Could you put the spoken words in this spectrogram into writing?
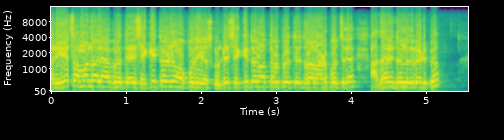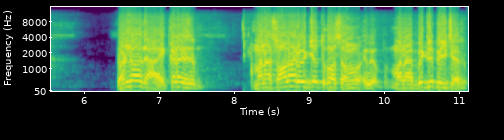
మరి ఏ సంబంధం లేకపోతే సెక్కితోనే ఒప్పందం చేసుకుంటే సెక్కితోనే ఉత్తర ప్రత్యుత్తరాలు నడపొచ్చుగా? అదానితో ఎందుకు నడిపాం రెండవది? ఇక్కడ మన సోలార్ విద్యుత్ కోసం మన బిడ్లు పిలిచారు.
